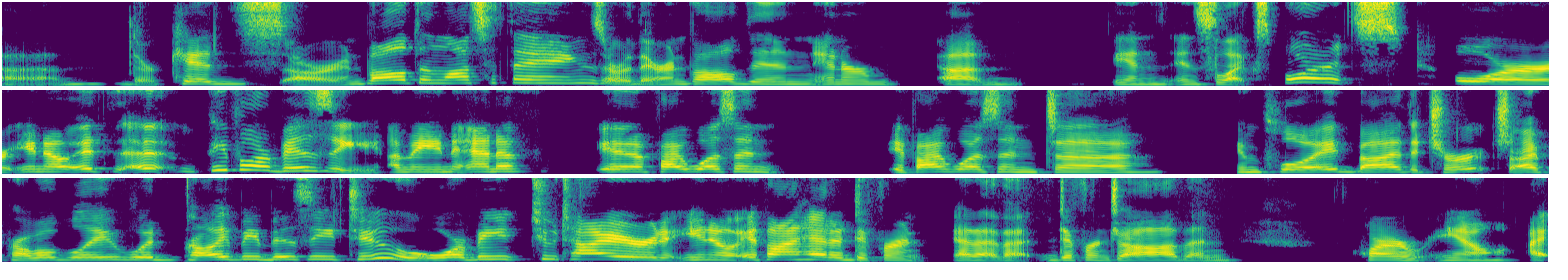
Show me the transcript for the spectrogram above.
um, their kids are involved in lots of things or they're involved in inter um, in in select sports or you know it's uh, people are busy i mean and if if i wasn't if i wasn't uh, employed by the church i probably would probably be busy too or be too tired you know if i had a different at a different job and choir you know i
